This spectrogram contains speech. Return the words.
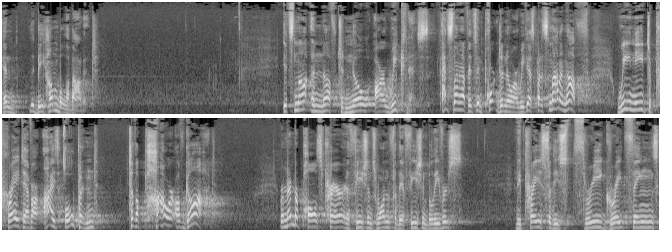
and be humble about it. It's not enough to know our weakness. That's not enough. It's important to know our weakness, but it's not enough. We need to pray to have our eyes opened to the power of God. Remember Paul's prayer in Ephesians 1 for the Ephesian believers? And he prays for these three great things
